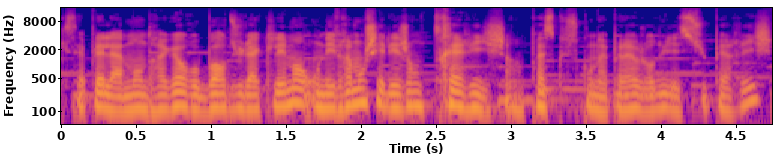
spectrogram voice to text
qui s'appelait la Mandragore au bord du lac Léman. On est vraiment chez les gens très riches, hein, presque ce qu'on appellerait aujourd'hui les super riches.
